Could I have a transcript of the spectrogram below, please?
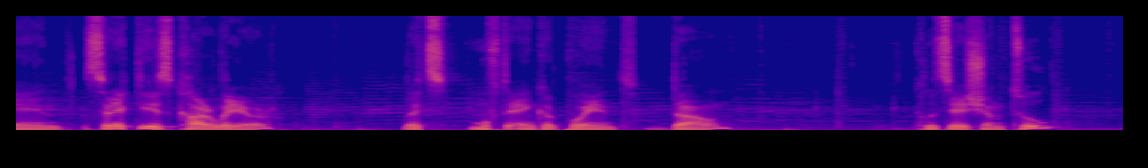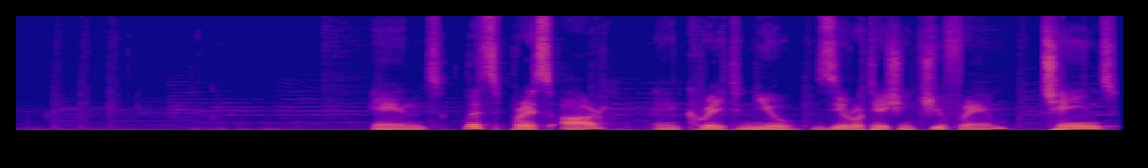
And select this car layer. Let's move the anchor point down. Clisation tool. And let's press R and create new Z rotation keyframe, change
